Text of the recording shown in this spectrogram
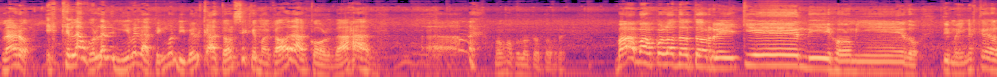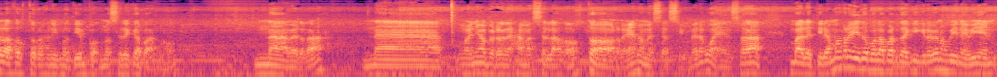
Claro, es que la bola de nieve la tengo en nivel 14 que me acabo de acordar. Ah, vamos a por la otra torre. ¡Vamos por la otra torre! ¿Quién dijo miedo? ¿Te imaginas que hagan las dos torres al mismo tiempo? No seré capaz, ¿no? Nah, ¿verdad? Nah, coño, pero déjame hacer las dos torres, no me seas sinvergüenza. Vale, tiramos rayito por la parte de aquí, creo que nos viene bien.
